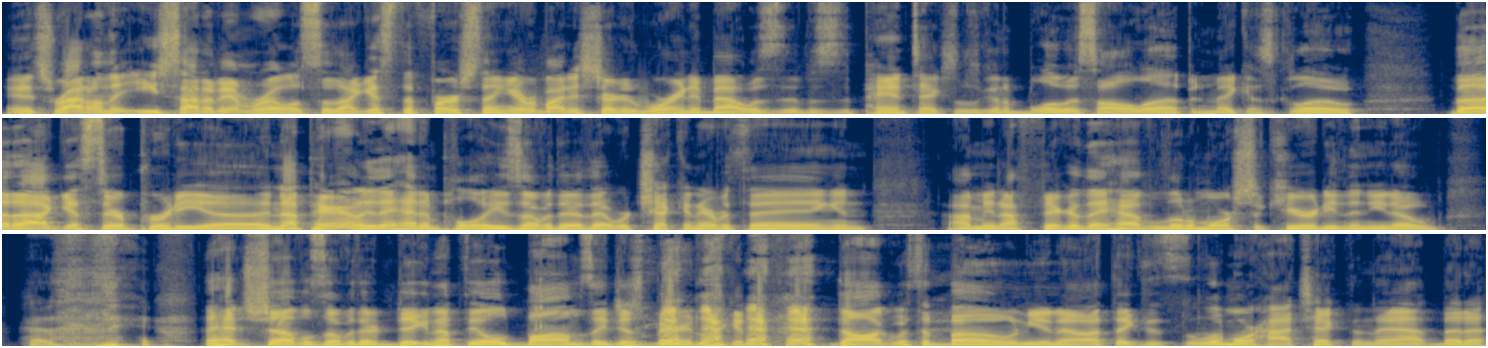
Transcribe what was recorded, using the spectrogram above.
and it's right on the east side of Amarillo. So I guess the first thing everybody started worrying about was it was the Pantex was going to blow us all up and make us glow. But uh, I guess they're pretty. Uh, and apparently they had employees over there that were checking everything, and I mean I figure they have a little more security than you know. they had shovels over there digging up the old bombs they just buried like a dog with a bone. You know, I think it's a little more high tech than that. But uh,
